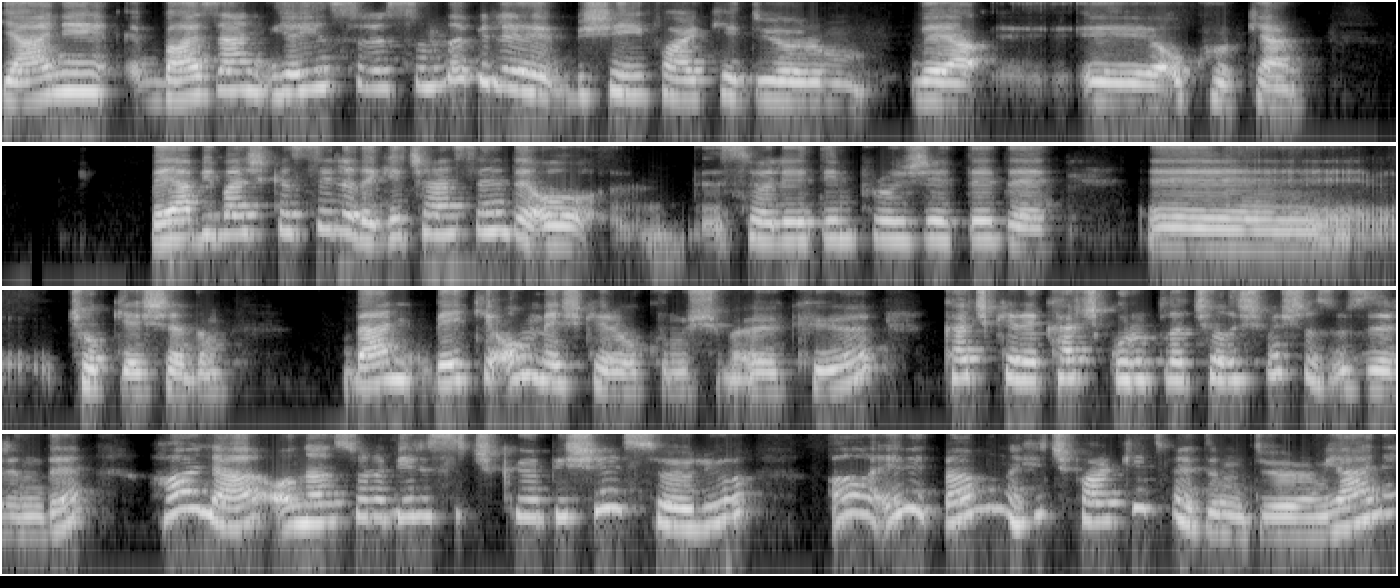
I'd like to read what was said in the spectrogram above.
Yani bazen yayın sırasında bile bir şeyi fark ediyorum veya e, okurken. Veya bir başkasıyla da geçen sene de o söylediğim projede de e, çok yaşadım ben belki 15 kere okumuşum öyküyü. Kaç kere kaç grupla çalışmışız üzerinde. Hala ondan sonra birisi çıkıyor bir şey söylüyor. Aa evet ben bunu hiç fark etmedim diyorum. Yani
